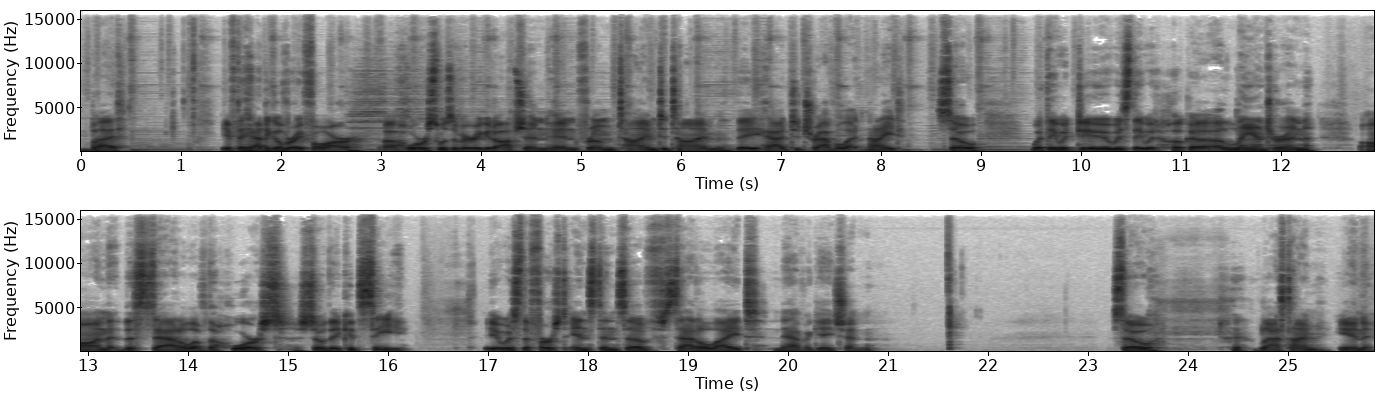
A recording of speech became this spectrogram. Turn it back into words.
But if they had to go very far, a horse was a very good option, and from time to time, they had to travel at night. So, what they would do is they would hook a, a lantern on the saddle of the horse so they could see. It was the first instance of satellite navigation. So, last time in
